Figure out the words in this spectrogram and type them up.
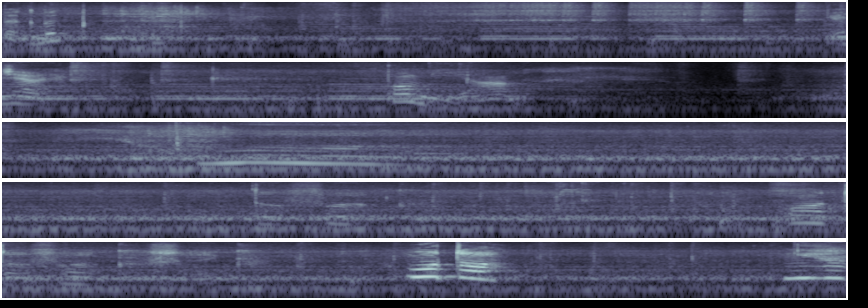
Bek, bek. The fuck sake? What the? Nie.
